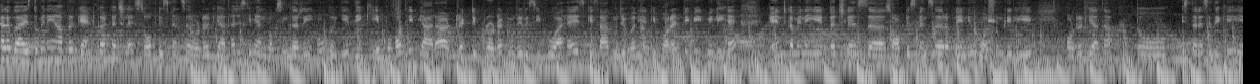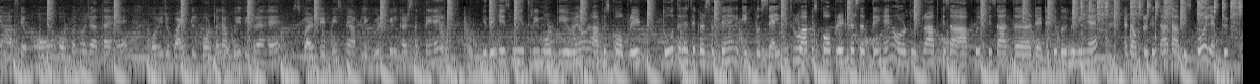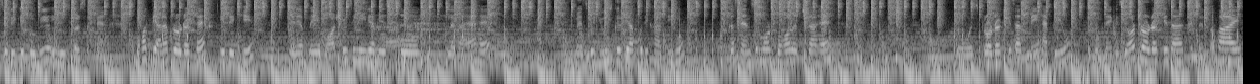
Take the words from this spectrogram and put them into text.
Hello guys तो मैंने यहाँ पर कैंट का टचलेस सॉप डिस्पेंसर ऑर्डर किया था, जिसकी मैं अनबॉक्सिंग कर रही हूँ। तो ये देखिए, बहुत ही प्यारा अट्रैक्टिव प्रोडक्ट मुझे रिसीव हुआ है। इसके साथ मुझे वन ईयर की वारंटी भी मिली है। कैंट का मैंने ये टचलेस सॉप डिस्पेंसर अपने न्यू वॉशरूम के लिए ऑर्डर किया था। तो इस तरह से देखिए, यहाँ से ओपन हो जाता है। जो वाइट बॉटल आपको ये दिख रहा है स्क्वायर शेप में इसमें आप लिक्विड फिल कर सकते हैं। ये देखिए इसमें ये थ्री मोड दिए हुए हैं और आप इसको ऑपरेट दो तरह से कर सकते हैं। एक तो सेल के थ्रू आप इसको ऑपरेट कर सकते हैं और दूसरा आपके साथ, आपको इसके साथ डाटा केबल मिली है। डॉक्टर के साथ आप इसको इलेक्ट्रिसिटी के थ्रू भी यूज़ कर सकते हैं। बहुत प्यारा प्रोडक्ट है। ये देखिए, मैंने अपने वॉश बेसिन एरिया में इसको लगाया है। मैं इसको यूज़ करके आपको दिखाती हूँ। इसका सेंसर मोड बहुत अच्छा है। प्रोडक्ट के साथ मैं हैप्पी हूँ। तो मिलते हैं किसी और प्रोडक्ट के साथ। बाय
